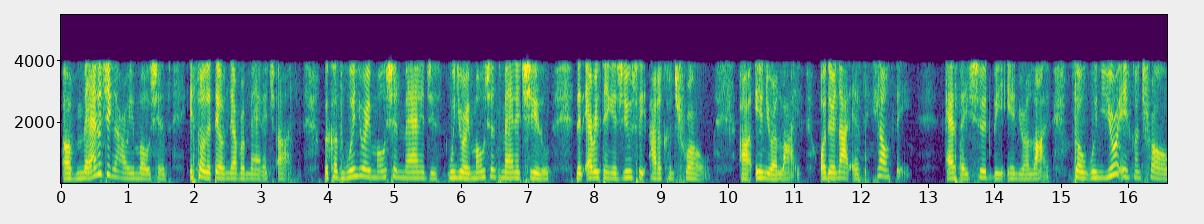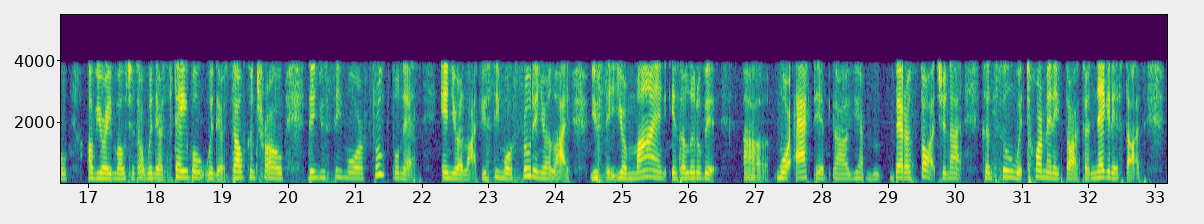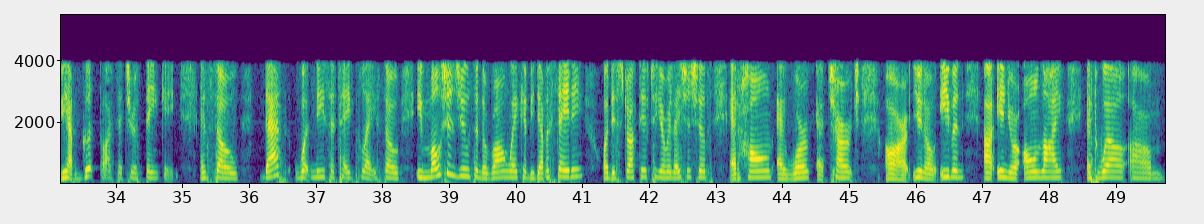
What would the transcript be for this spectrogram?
of managing our emotions is so that they'll never manage us. Because when your emotion manages, when your emotions manage you, then everything is usually out of control uh, in your life, or they're not as healthy as they should be in your life. So when you're in control of your emotions or when they're stable, when they're self control, then you see more fruitfulness in your life. You see more fruit in your life. You see your mind is a little bit uh, more active. Uh, you have better thoughts. You're not consumed with tormenting thoughts or negative thoughts. You have good thoughts that you're thinking. And so that's what needs to take place. So emotions used in the wrong way can be devastating or destructive to your relationships at home, at work, at church, or you know even uh, in your own life as well. Um,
